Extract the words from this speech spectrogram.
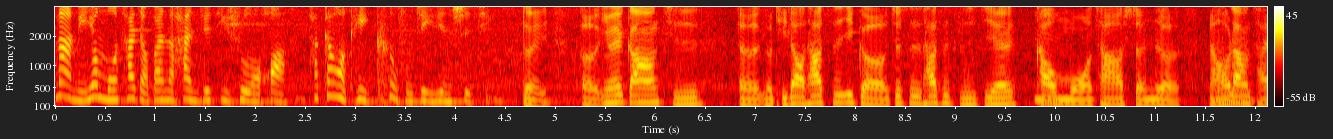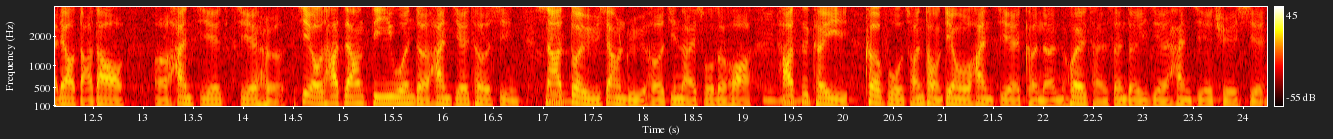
那你用摩擦搅拌的焊接技术的话，它刚好可以克服这一件事情。对，呃，因为刚刚其实呃有提到，它是一个就是它是直接靠摩擦生热，嗯、然后让材料达到呃焊接结合，借由它这样低温的焊接特性，那对于像铝合金来说的话，它是可以克服传统电弧焊接可能会产生的一些焊接缺陷。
